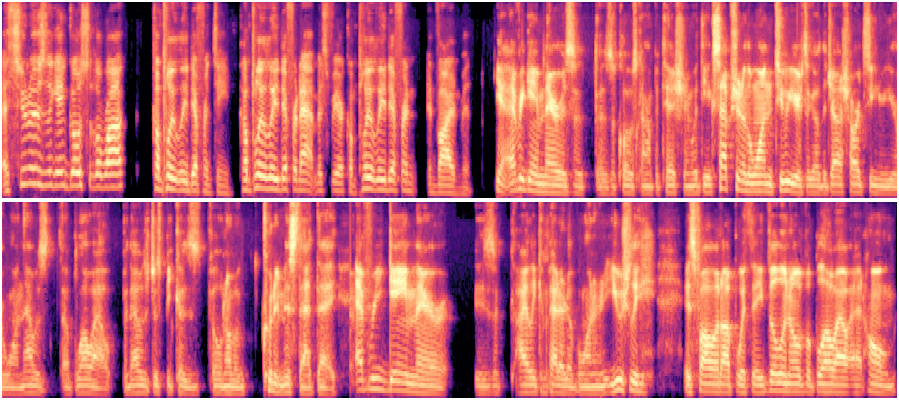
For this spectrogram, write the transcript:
as soon as the game goes to the Rock, completely different team, completely different atmosphere, completely different environment. Yeah, every game there is a is a close competition, with the exception of the one two years ago, the Josh Hart senior year one. That was a blowout, but that was just because Villanova couldn't miss that day. Every game there is a highly competitive one, and it usually is followed up with a Villanova blowout at home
